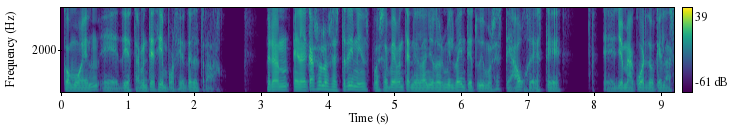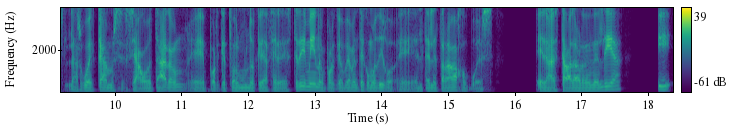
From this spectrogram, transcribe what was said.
como en eh, directamente 100% teletrabajo. Pero en, el caso de los streamings, pues obviamente en el año 2020 tuvimos este auge, este... yo me acuerdo que las, las webcams se agotaron porque todo el mundo quería hacer streaming o porque obviamente, como digo, el teletrabajo pues era, estaba a la orden del día y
